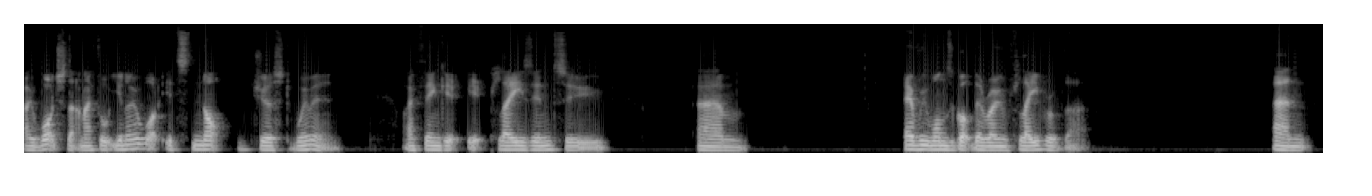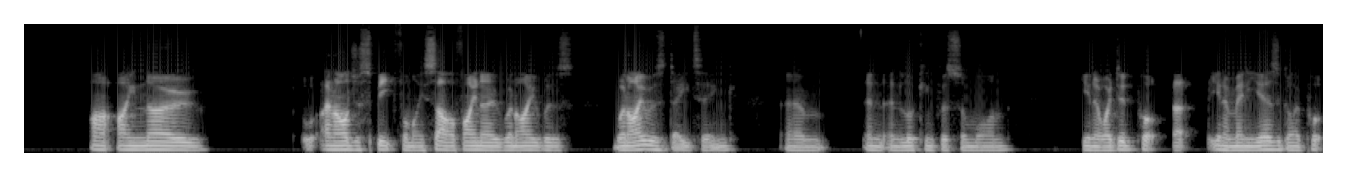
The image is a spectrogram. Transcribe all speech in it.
I watched that and I thought, you know what, it's not just women. I think it it plays into um everyone's got their own flavor of that. And I, I know, and I'll just speak for myself. I know when I was when I was dating, um, and and looking for someone, you know, I did put, uh, you know, many years ago, I put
